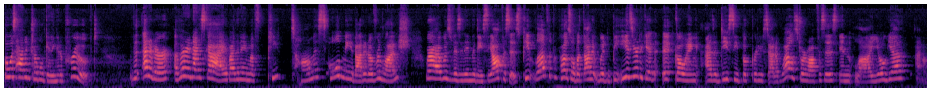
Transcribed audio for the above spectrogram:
but was having trouble getting it approved. The editor, a very nice guy by the name of Pete Thomas, told me about it over lunch where I was visiting the DC offices. Pete loved the proposal but thought it would be easier to get it going as a DC book produced out of Wildstorm offices in La Jolla, I don't know,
